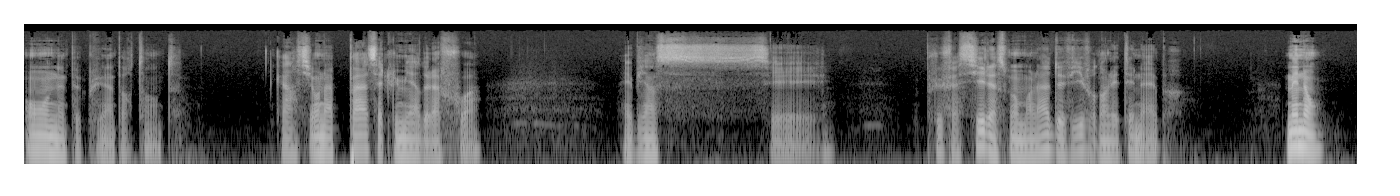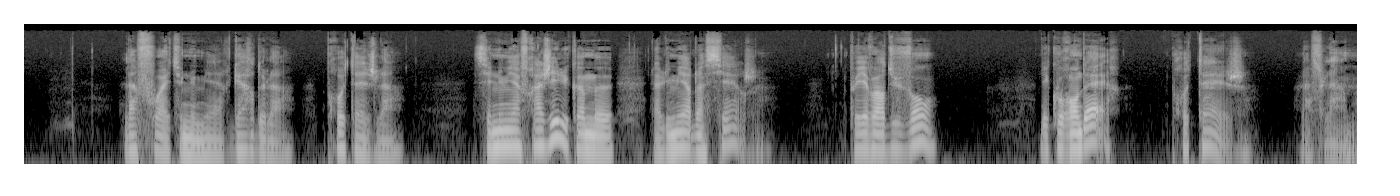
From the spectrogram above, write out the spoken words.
on ne peut plus importante. Car si on n'a pas cette lumière de la foi, eh bien c'est plus facile à ce moment-là de vivre dans les ténèbres. Mais non, la foi est une lumière, garde-la, protège-la, c'est une lumière fragile comme euh, la lumière d'un cierge. Il peut y avoir du vent, des courants d'air. Protège la flamme.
